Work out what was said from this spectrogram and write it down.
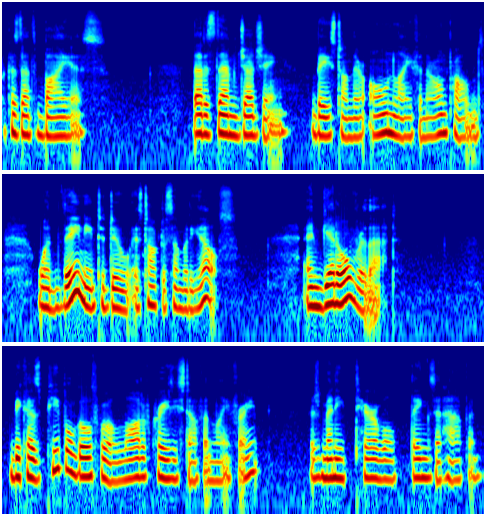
because that's bias. That is them judging based on their own life and their own problems. What they need to do is talk to somebody else and get over that. Because people go through a lot of crazy stuff in life, right? There's many terrible things that happen.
